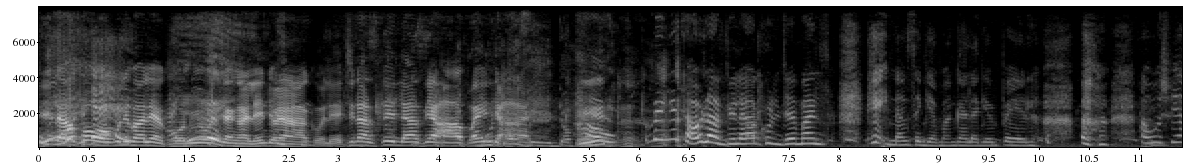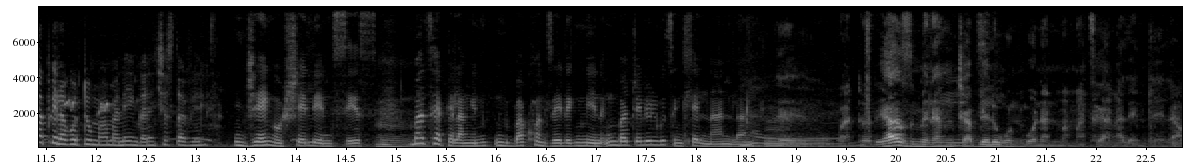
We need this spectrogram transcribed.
Ilapho kulibale khona uyothenga lento yakho le. Thina sihleli la siyahafa indaba. Bengithi awulambile kakhulu nje mandla. Hey nami sengiyamangala ngempela. Awusho uyaphila kodwa umama nezingane eChesterville. Njengosheleni sisi. Bathe phela ngini- ngibakhonzele kunina. Ngibatshelile ukuthi ngihleli nani lana. Madoda yazi mina ngijabulela ukunibona nimamatheka ngalendlela.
